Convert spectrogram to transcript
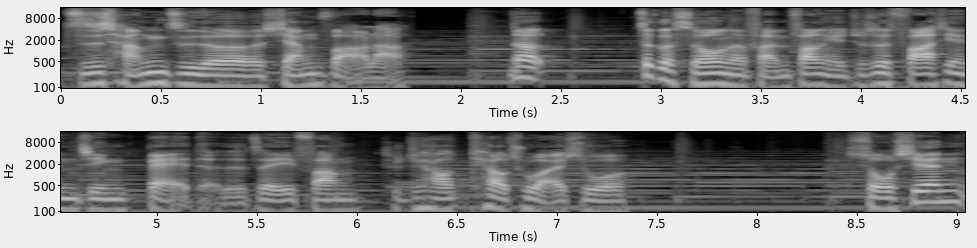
直肠子的想法啦。那这个时候呢，反方也就是发现金 bad 的这一方，就要跳出来说：首先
